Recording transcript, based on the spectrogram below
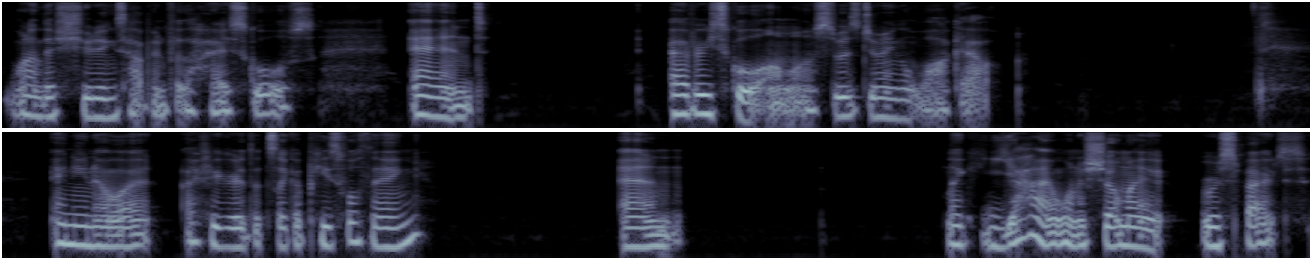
one of the shootings happened for the high schools, and every school almost was doing a walkout. And you know what? I figured that's like a peaceful thing. And, like, yeah, I want to show my respect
